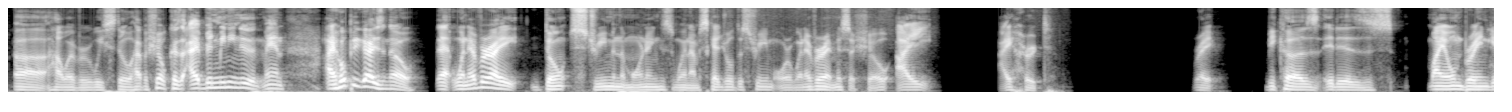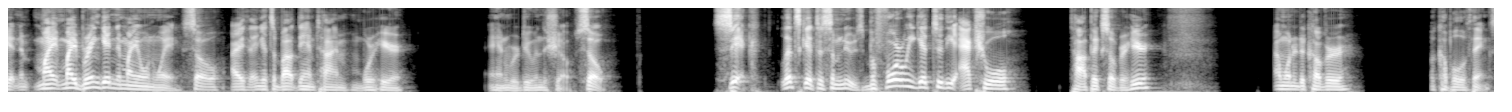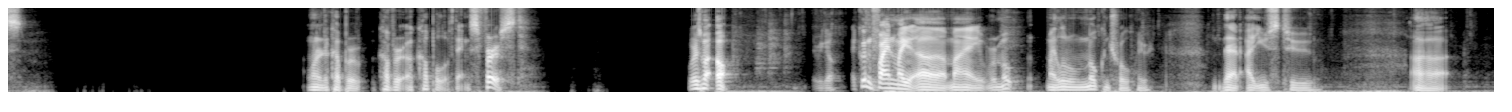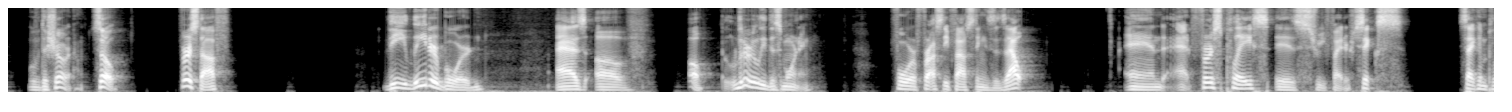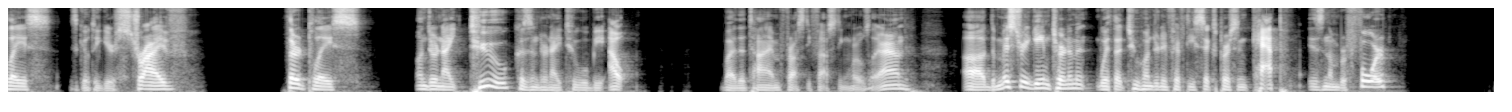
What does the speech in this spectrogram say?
Uh, however, we still have a show because I've been meaning to. Man, I hope you guys know that whenever I don't stream in the mornings when I'm scheduled to stream, or whenever I miss a show, I I hurt. Right, because it is my own brain getting my my brain getting in my own way. So I think it's about damn time we're here and we're doing the show. So sick. Let's get to some news. Before we get to the actual topics over here, I wanted to cover a couple of things. I wanted to cover cover a couple of things. First, where's my oh there we go. I couldn't find my uh my remote my little remote control here that I used to uh move the show around. So, first off, the leaderboard as of oh literally this morning for Frosty Faustings is out. And at first place is Street Fighter 6. Second place is Guilty Gear Strive. Third place, Under Night 2, because Under Night 2 will be out by the time Frosty Faustings rolls around. Uh, the Mystery Game Tournament with a 256 person cap is number four.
